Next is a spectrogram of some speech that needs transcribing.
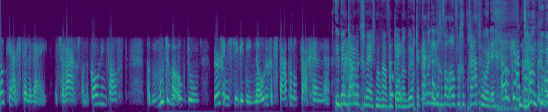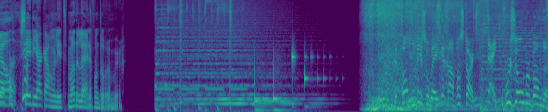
Elk jaar stellen wij het salaris van de koning vast. Dat moeten we ook doen. Burgerinitiatief is niet nodig. Het staat al op de agenda. U bent duidelijk geweest, mevrouw van Oké. Torenburg. Er kan in ieder geval over gepraat worden. Elk jaar Dank u wel. Ja. CDA-Kamerlid Madeleine van Torenburg. De bandenwisselweken gaan van start. Tijd voor zomerbanden.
